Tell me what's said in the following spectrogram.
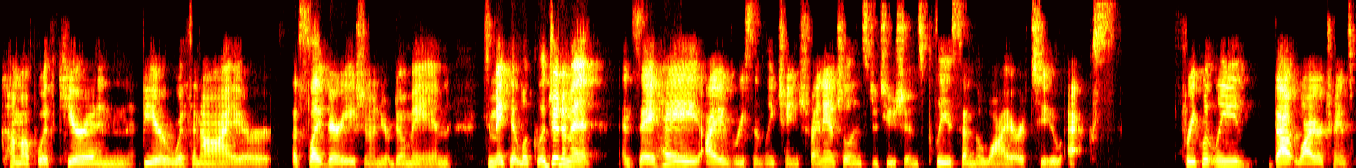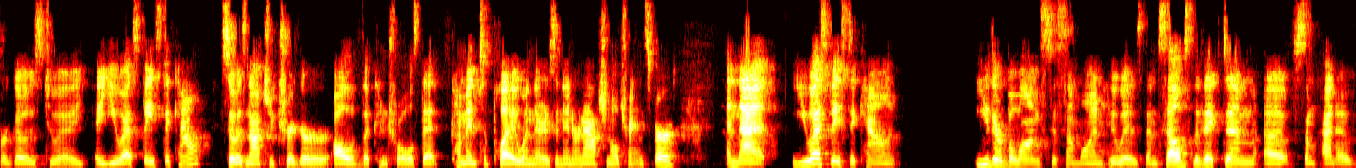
come up with Kieran Beer with an I or a slight variation on your domain to make it look legitimate and say, hey, I've recently changed financial institutions. Please send the wire to X frequently that wire transfer goes to a, a US based account so as not to trigger all of the controls that come into play when there's an international transfer. And that US based account either belongs to someone who is themselves the victim of some kind of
